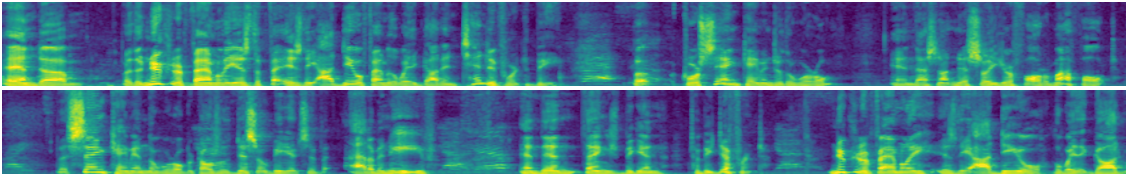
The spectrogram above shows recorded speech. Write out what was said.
and um, but the nuclear family is the fa- is the ideal family the way God intended for it to be. But course, sin came into the world, and that's not necessarily your fault or my fault. But sin came in the world because of the disobedience of Adam and Eve, and then things begin to be different. Nuclear family is the ideal, the way that God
